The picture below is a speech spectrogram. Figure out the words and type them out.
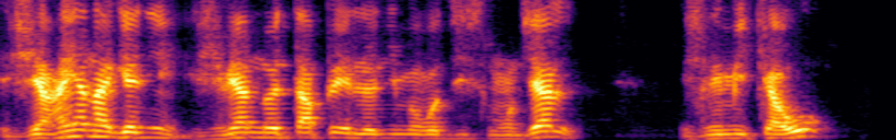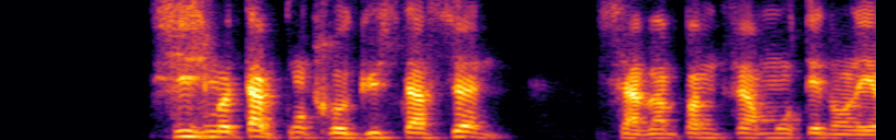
J'ai rien à gagner. Je viens de me taper le numéro 10 mondial, je l'ai mis KO. Si je me tape contre Gustafsson, ça ne va pas me faire monter dans les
